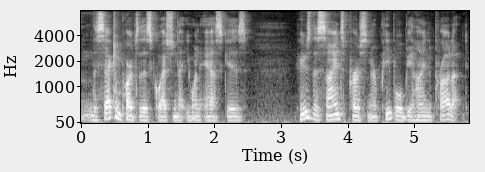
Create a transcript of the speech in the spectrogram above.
The second part to this question that you want to ask is who's the science person or people behind the product?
